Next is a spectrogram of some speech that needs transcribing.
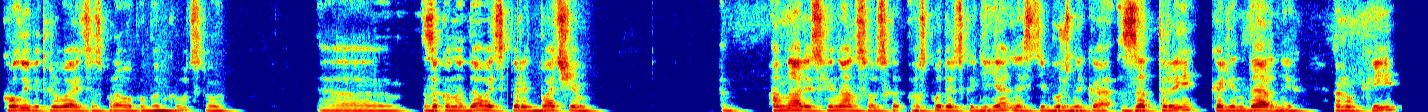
коли відкривається справа по банкрутству, законодавець передбачив е, аналіз фінансово-господарської діяльності боржника за три календарних роки,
